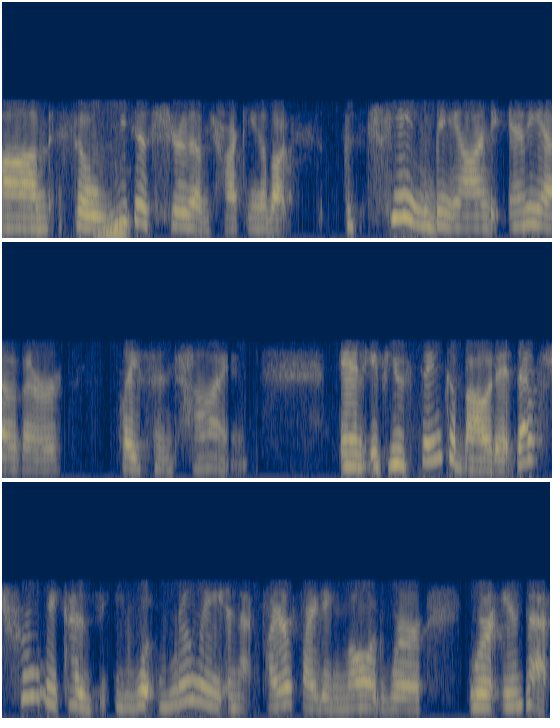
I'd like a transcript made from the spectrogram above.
Um, so mm-hmm. we just hear them talking about fatigue beyond any other place and time. And if you think about it, that's true because really in that firefighting mode, we're we're in that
